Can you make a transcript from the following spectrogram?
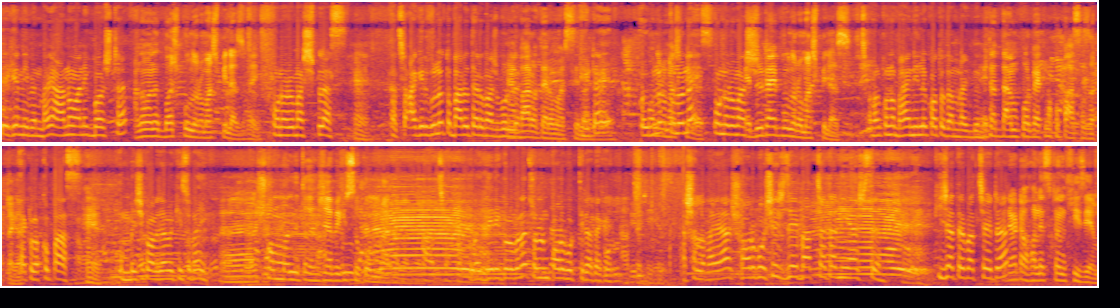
দেখে নেবেন। ভাই আনুমানিক বয়সটা? আনুমানিক বয়স পনেরো মাস প্লাস ভাই। পনেরো মাস প্লাস হ্যাঁ। আচ্ছা আগেরগুলো তো বারো তেরো মাস বললেন বারো তেরো মাস ছিল এটা ওইগুলোর তুলনায় পনেরো মাস। দুটাই পনেরো মাস প্লাস আমার কোনো ভাই নিলে কত দাম রাখবেন? এটার দাম পড়বে এক লক্ষ পাঁচ হাজার টাকা। এক লক্ষ পাঁচ? হ্যাঁ। কম বেশি করা যাবে কিছু ভাই? সম্মানিত হিসাবে কিছু কম রাখা আচ্ছা দেরি করব না চলুন পরবর্তীটা আসলে ভাইয়া সর্বশেষ যে বাচ্চাটা নিয়ে আসছেন কি জাতের বাচ্চা এটা? এটা একটা হলেস্টান ফিজিয়াম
